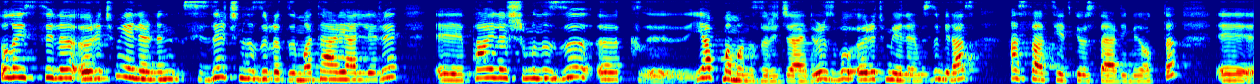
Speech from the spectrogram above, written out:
Dolayısıyla öğretim üyelerinin sizler için hazırladığı materyalleri e, paylaşımınızı e, e, yapmamanızı rica ediyoruz. Bu öğretim üyelerimizin biraz hassasiyet gösterdiği bir nokta. E,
